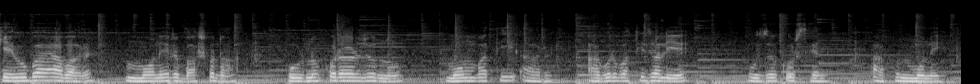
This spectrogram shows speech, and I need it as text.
কেউ বা আবার মনের বাসনা পূর্ণ করার জন্য মোমবাতি আর আগরবাতি জ্বালিয়ে পুজো করছেন আপন মনে।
